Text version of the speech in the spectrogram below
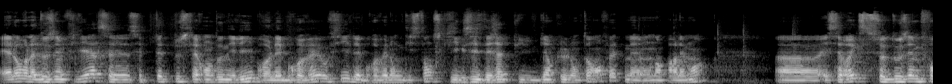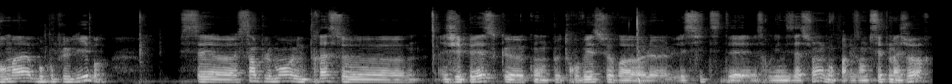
Et alors la deuxième filière, c'est peut-être plus les randonnées libres, les brevets aussi, les brevets longue distance, qui existent déjà depuis bien plus longtemps en fait, mais on en parlait moins. Euh, et c'est vrai que ce deuxième format, beaucoup plus libre, c'est euh, simplement une trace euh, GPS que qu'on peut trouver sur euh, les sites des organisations. Donc par exemple 7 Major,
